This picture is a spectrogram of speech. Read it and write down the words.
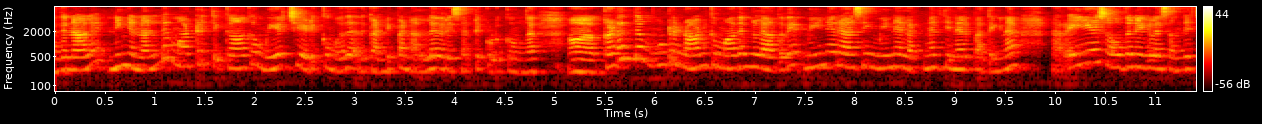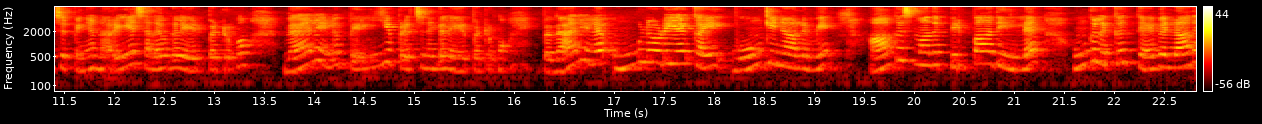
அதனால் நீங்கள் நல்ல மாற்றத்துக்காக முயற்சி எடுக்கும்போது அது கண்டிப்பாக நல்ல ரிசல்ட் கொடுக்குங்க. கடந்த மூன்று நான்கு மாதங்களாகவே மீன ராசி மீன லக்னத்தினர் பார்த்தீங்கன்னா நிறைய சோதனைகளை சந்திச்சிருப்பீங்க. நிறைய செலவுகள் ஏற்பட்டிருக்கும். வேலையிலும் பெரிய பிரச்சனைகள் ஏற்பட்டிருக்கும். இப்போ வேலையில் உங்களுடைய கை ஓங்கினாலுமே ஆகஸ்ட் மாத பிற்பாதியில் உங்களுக்கு தேவையில்லாத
